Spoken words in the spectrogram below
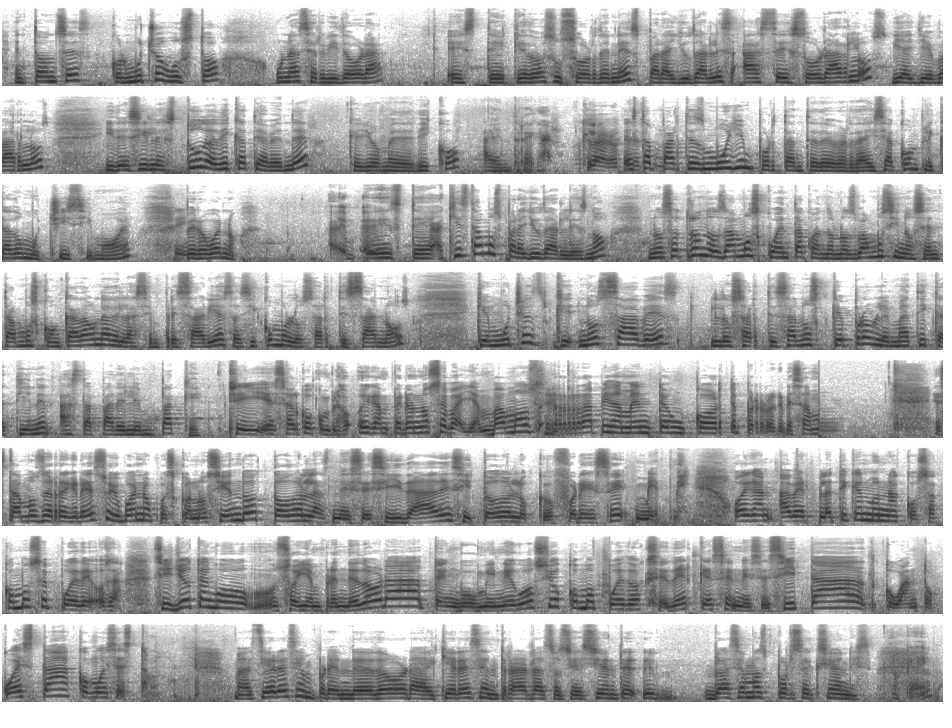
Entonces, con mucho gusto, una servidora este, quedó a sus órdenes para ayudarles a asesorarlos y a llevarlos y decirles, tú dedícate a vender, que yo me dedico a entregar. Claro. Esta parte es muy importante de verdad y se ha complicado muchísimo, ¿eh? Pero bueno, este, aquí estamos para ayudarles, ¿no? Nosotros nos damos cuenta cuando nos vamos y nos sentamos con cada una de las empresarias, así como los artesanos, que muchas, que no sabes los artesanos qué problemática tienen hasta para el empaque. Sí, es algo complejo. Oigan, pero no se vayan, vamos rápidamente a un corte, pero regresamos. Estamos de regreso y bueno, pues conociendo todas las necesidades y todo lo que ofrece Medme. Oigan, a ver, platíquenme una cosa, ¿cómo se puede, o sea, si yo tengo, soy emprendedora, tengo mi negocio, ¿cómo puedo acceder? ¿Qué se necesita? ¿Cuánto cuesta? ¿Cómo es esto? si eres emprendedora, quieres entrar a la asociación, lo hacemos por secciones. Okay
